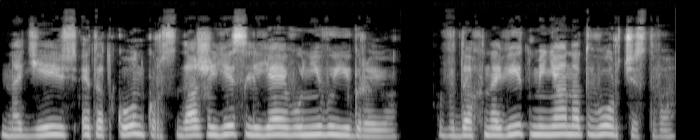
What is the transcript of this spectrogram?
Надеюсь, этот конкурс, даже если я его не выиграю, вдохновит меня на творчество.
